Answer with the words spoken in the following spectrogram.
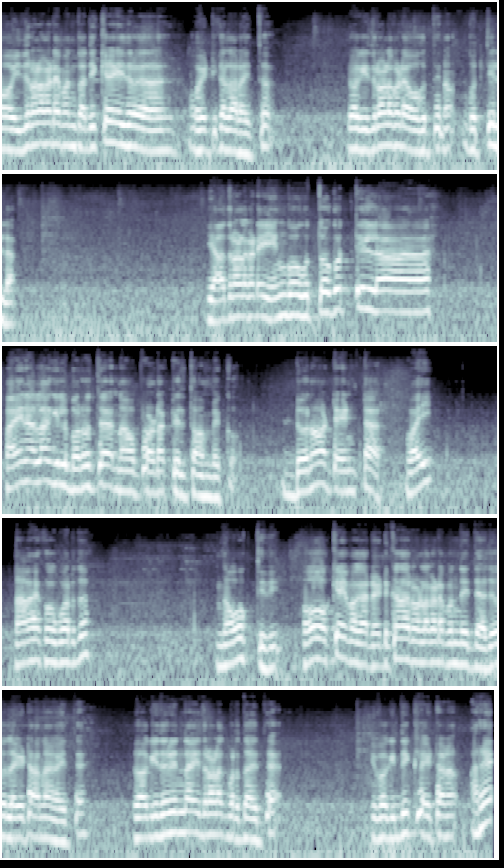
ಓ, ಇದ್ರೊಳಗಡೆ ಬಂತು. ಅದಕ್ಕೆ ಇದು ವೈಟ್ ಕಲರ್ ಆಯಿತು. ಇವಾಗ ಇದ್ರೊಳಗಡೆ ಹೋಗುತ್ತೇನೋ? ಗೊತ್ತಿಲ್ಲ. ಯಾವುದ್ರೊಳಗಡೆ ಹೆಂಗ್ ಹೋಗುತ್ತೋ ಗೊತ್ತಿಲ್ಲ. ಫೈನಲ್ ಆಗಿ ಇಲ್ಲಿ ಬರುತ್ತೆ. ನಾವು ಪ್ರಾಡಕ್ಟ್ ಇಲ್ಲಿ ತೊಗೊಬೇಕು. ಡೋ ನಾಟ್ ಎಂಟರ್ ವೈ ನಾವ್ಯಾಕೆ ಹೋಗ್ಬಾರ್ದು? ನಾವು ಹೋಗ್ತೀವಿ. ಓಕೆ ಇವಾಗ ರೆಡ್ ಕಲರ್ ಒಳಗಡೆ ಬಂದೈತೆ. ಅದು ಲೈಟ್ ಆನ್ ಆಗೈತೆ. ಇವಾಗ ಇದರಿಂದ ಇದ್ರೊಳಗೆ ಬರ್ತೈತೆ ಇವಾಗ ಇದಕ್ಕೆ ಲೈಟ್ ಆನ್ ಅರೆ,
